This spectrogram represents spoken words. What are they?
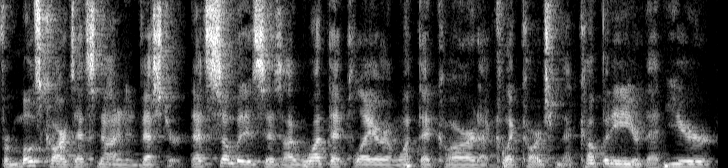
for most cards, that's not an investor. That's somebody that says, I want that player, I want that card, I collect cards from that company or that year.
